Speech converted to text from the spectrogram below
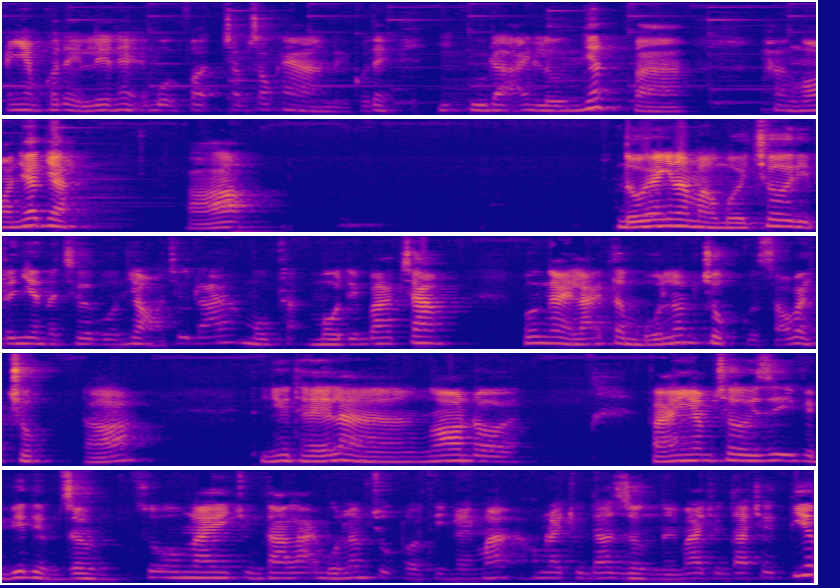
anh em có thể liên hệ bộ phận chăm sóc hàng để có thể ưu đãi lớn nhất và hàng ngon nhất nha. Đó đối với anh nào mà mới chơi thì tất nhiên là chơi vốn nhỏ trước đã, một một đến ba trăm. Mỗi ngày lãi tầm bốn, năm chục, sáu, bảy chục, đó. Thì như thế là ngon rồi. Và anh em chơi gì phải biết điểm dừng. Dụ hôm nay chúng ta lại bốn, năm chục rồi thì ngày mai, hôm nay chúng ta dừng, ngày mai chúng ta chơi tiếp.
